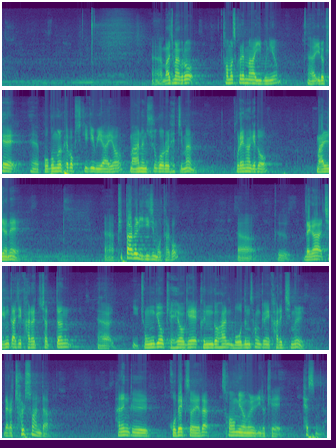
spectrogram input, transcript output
아, 마지막으로 토머스 크랜마 이분이요 아, 이렇게 복음을 회복시키기 위하여 많은 수고를 했지만 불행하게도 말년에 어, 핍박을 이기지 못하고 어, 그 내가 지금까지 가르쳤던 종교 개혁에 근거한 모든 성경의 가르침을 내가 철수한다 하는 그 고백서에다 서명을 이렇게 했습니다.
